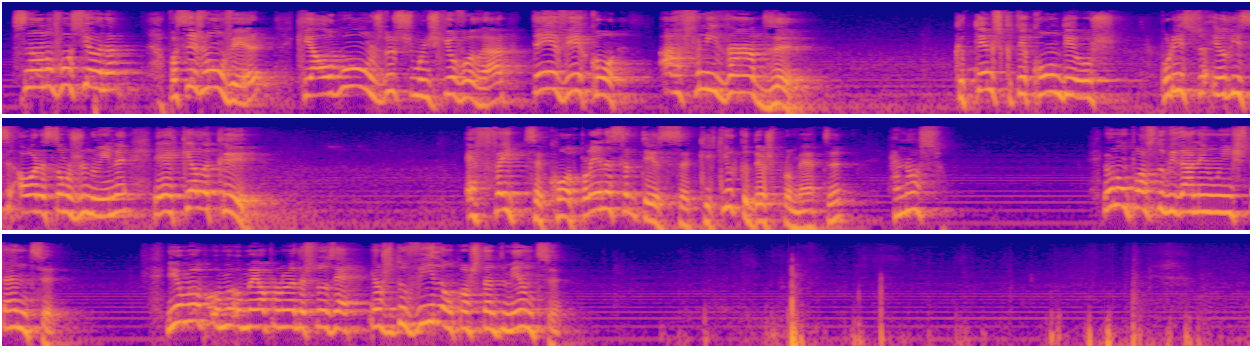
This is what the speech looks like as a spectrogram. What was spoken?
Senão não funciona. Vocês vão ver que alguns dos testemunhos que eu vou dar têm a ver com a afinidade que temos que ter com Deus. Por isso eu disse a oração genuína é aquela que é feita com a plena certeza que aquilo que Deus promete é nosso. Eu não posso duvidar nem um instante. E o, meu, o maior problema das pessoas é, eles duvidam constantemente.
